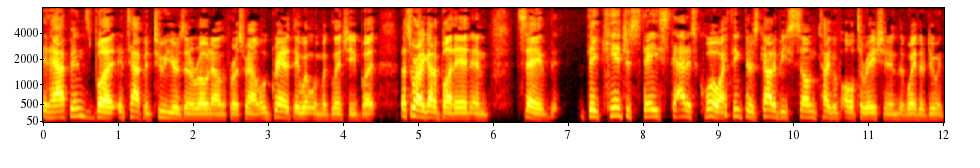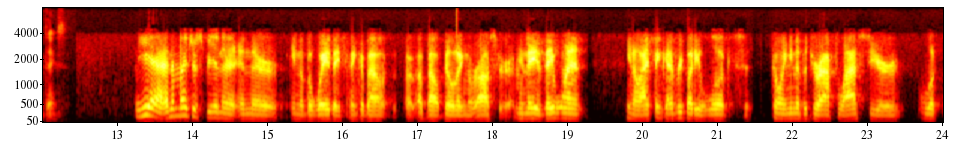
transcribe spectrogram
It happens, but it's happened two years in a row now in the first round. Well, granted, they went with McGlinchey, but that's where I got to butt in and say they can't just stay status quo. I think there's got to be some type of alteration in the way they're doing things. Yeah, and it might just be in their in their you know the way they think about about building the roster. I mean, they they went, you know, I think everybody looked going into the draft last year looked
